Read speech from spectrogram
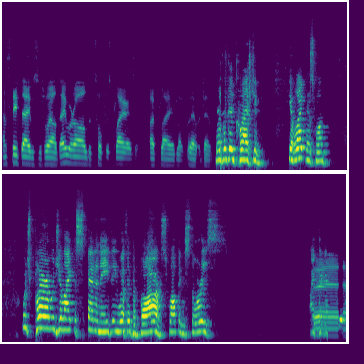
and Steve Davis as well. They were all the toughest players I've played, like without a doubt. That's a good question. You like this one? Which player would you like to spend an evening with at the bar, swapping stories? I think uh,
